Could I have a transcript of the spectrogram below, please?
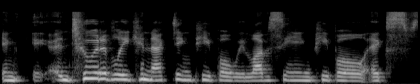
in, intuitively connecting people we love seeing people ex-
